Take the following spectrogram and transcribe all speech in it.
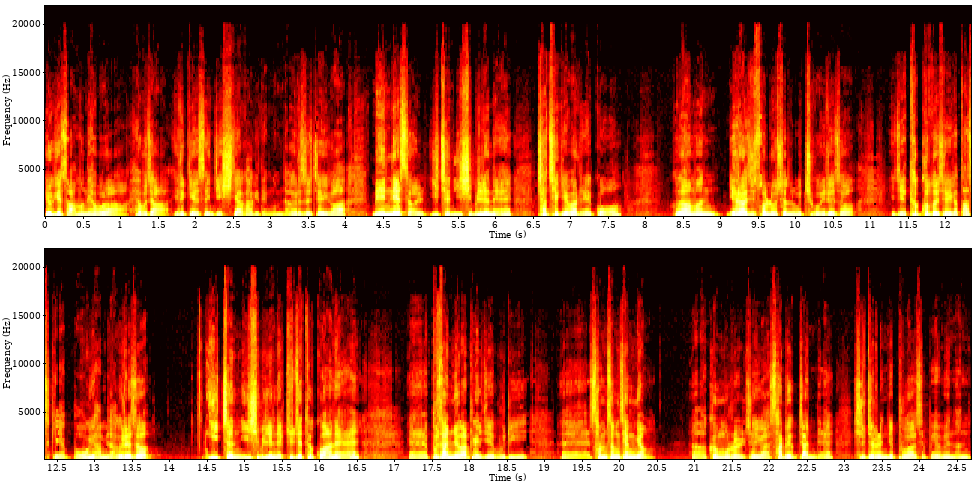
여기에서 한번 해보라 해보자 이렇게 해서 이제 시작하게 된 겁니다. 그래서 저희가 맨넷을 2021년에 자체 개발을 했고 그 다음은 여러 가지 솔루션을 붙이고 이래서 이제 특구도 저희가 다섯 개 보유합니다. 그래서 2021년에 규제 특구 안에 에, 부산역 앞에 이제 우리 에, 삼성생명 어, 건물을 저희가 400억짜리인데 실제로 이제 부가세 빼면은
